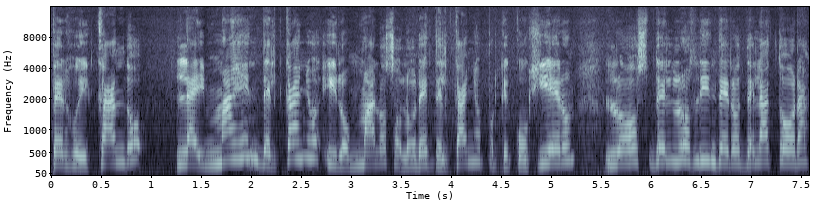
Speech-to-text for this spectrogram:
perjudicando la imagen del caño y los malos olores del caño, porque cogieron los de los linderos de la Tora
